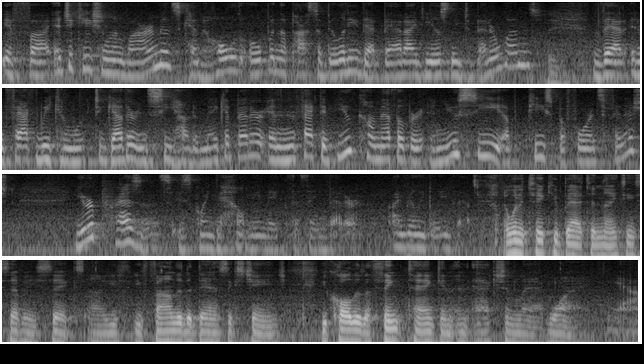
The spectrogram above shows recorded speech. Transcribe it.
if uh, educational environments can hold open the possibility that bad ideas lead to better ones, that in fact we can work together and see how to make it better. And in fact, if you come, Ethelbert, and you see a piece before it's finished, your presence is going to help me make the thing better. I really believe that. I want to take you back to 1976. Uh, you, you founded the Dance Exchange. You called it a think tank and an action lab. Why? Yeah.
